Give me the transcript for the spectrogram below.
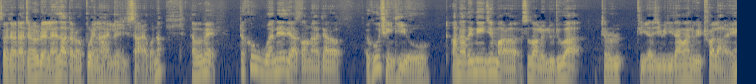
ဆိုတော့ဒါကျွန်တော်တို့တွေလမ်းစာတော်တော်ပွင့်လာတယ်လို့ယူဆရတယ်ပေါ့နော်။ဒါပေမဲ့တခုဝမ်းနေစရာကောင်းတာကြတော့အခုချိန်ထိကိုအာနာသိန်းသိန်းချင်းမှာတော့စောစောလိုလူတူကကျွန်တော်တို့ဒီ LGBT တိုင်းဝိုင်းလူတွေထွက်လာတယ်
